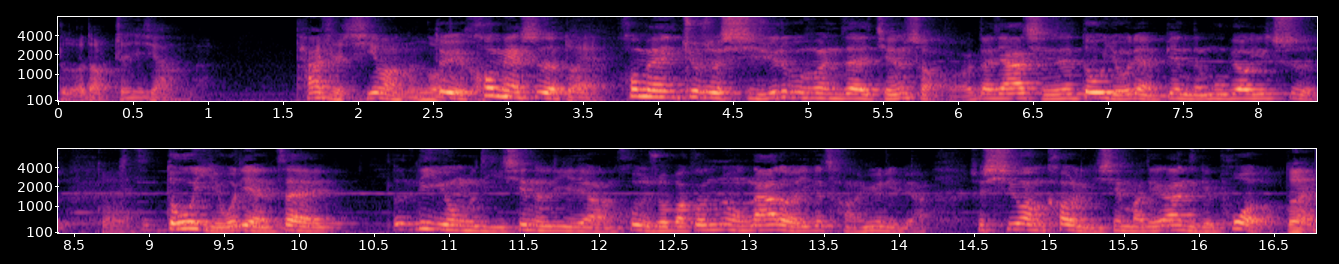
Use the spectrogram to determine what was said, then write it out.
得到真相的，他是希望能够对，后面是对。后面就是喜剧的部分在减少，大家其实都有点变得目标一致，对。都有点在利用理性的力量，或者说把观众拉到一个场域里边，就希望靠理性把这个案子给破了。对。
